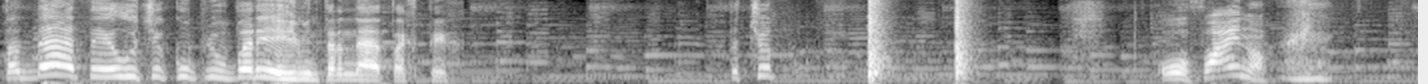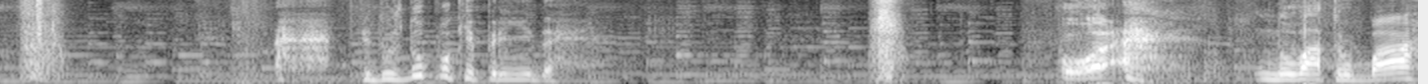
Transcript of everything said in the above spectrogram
Та де ти я лучше куплю в бариги в інтернетах тих. Та чо. О, файно. Підожду, поки приїде. О, нова труба.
